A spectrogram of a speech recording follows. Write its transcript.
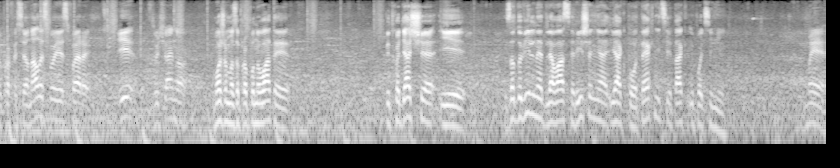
ми професіонали своєї сфери і, звичайно, можемо запропонувати підходяще і задовільне для вас рішення як по техніці, так і по ціні. Ми е,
